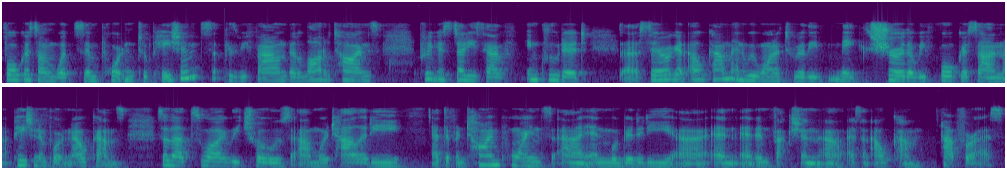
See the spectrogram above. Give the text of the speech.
focus on what's important to patients because we found that a lot of times previous studies have included a surrogate outcome, and we wanted to really make sure that we focus on patient important outcomes. So that's why we chose uh, mortality at different time points uh, and morbidity uh, and, and, infection uh, as an outcome uh, for us.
